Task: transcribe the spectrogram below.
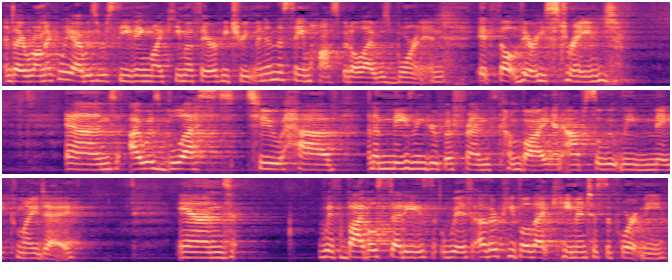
and ironically, I was receiving my chemotherapy treatment in the same hospital I was born in. It felt very strange. And I was blessed to have an amazing group of friends come by and absolutely make my day. And with Bible studies, with other people that came in to support me.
